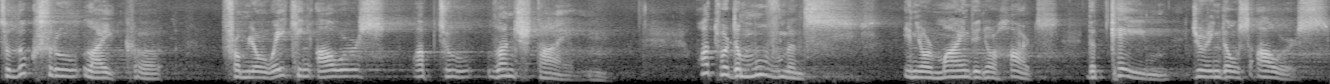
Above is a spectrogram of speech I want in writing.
to look through like uh, from your waking hours up to lunchtime. What were the movements in your mind, in your hearts that came during those hours?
